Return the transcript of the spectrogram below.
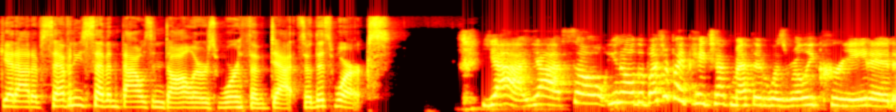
get out of $77,000 worth of debt. So this works. Yeah, yeah. So, you know, the budget by paycheck method was really created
